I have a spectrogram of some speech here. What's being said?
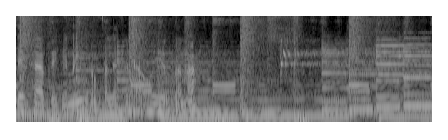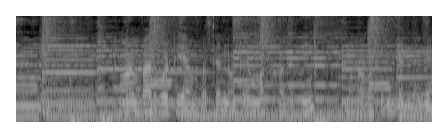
ᱫᱮᱠᱷᱟ ᱟᱯᱮ ᱠᱟᱹᱱᱟᱹᱧ ᱚᱠᱟ ᱞᱮᱠᱟᱴᱟᱜ ᱦᱩᱭᱩᱜ ᱠᱟᱱᱟ ᱱᱚᱜᱼᱚᱭ ᱵᱟᱨ ᱵᱟᱴᱤ ᱮᱢ ᱠᱟᱛᱮ ᱱᱚᱰᱮ ᱢᱟᱠᱷᱟᱣ ᱞᱮᱜᱤᱧ ᱢᱟᱠᱷᱟᱣ ᱠᱟᱛᱮ ᱧᱮᱞ ᱞᱮᱜᱮ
